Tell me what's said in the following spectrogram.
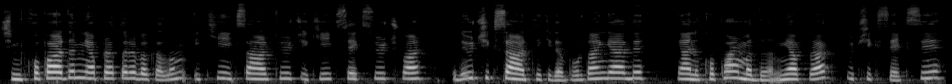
Şimdi kopardığım yapraklara bakalım. 2x artı 3, 2x eksi 3 var. Bir de 3x artı 2 de buradan geldi. Yani koparmadığım yaprak 3x eksi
